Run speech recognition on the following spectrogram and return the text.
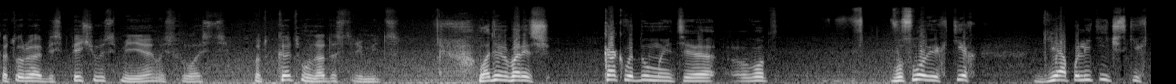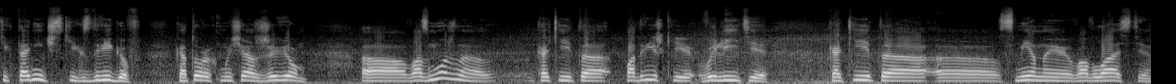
которые обеспечивают сменяемость власти. Вот к этому надо стремиться. Владимир Борисович, как вы думаете, вот в условиях тех геополитических, тектонических сдвигов, в которых мы сейчас живем, а, возможно какие-то подвижки в элите, какие-то э, смены во власти?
